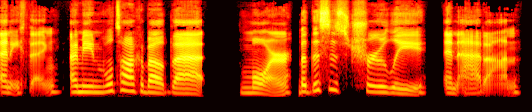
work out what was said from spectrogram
anything. I mean, we'll talk about that more, but this is truly an add on.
